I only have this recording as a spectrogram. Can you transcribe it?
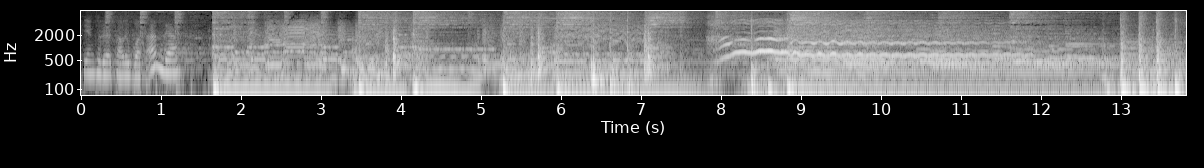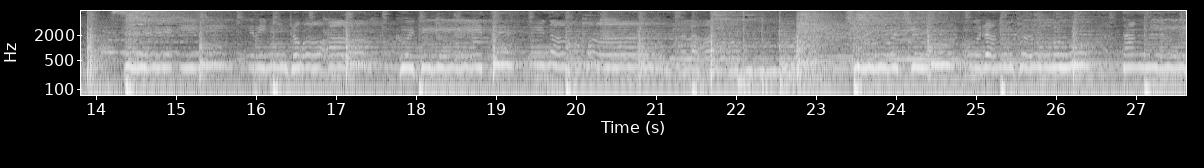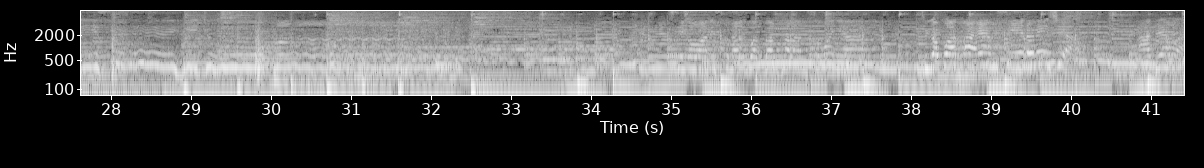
yang kedua kali buat Anda. buat AMC Indonesia. Adela.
